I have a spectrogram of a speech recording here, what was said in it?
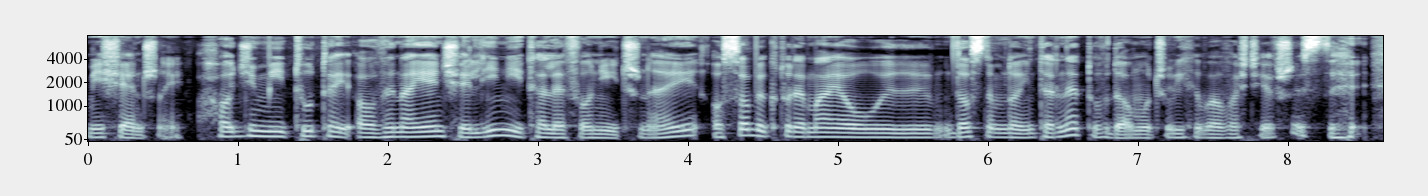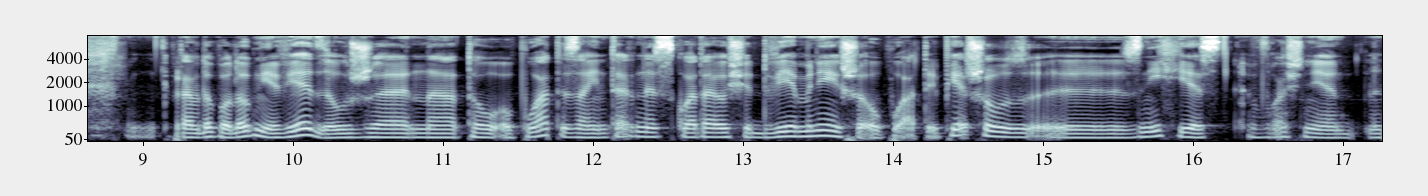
miesięcznej. Chodzi mi tutaj o wynajęcie linii telefonicznej. Osoby, które mają y, dostęp do internetu w domu, czyli chyba właściwie wszyscy, prawdopodobnie wiedzą, że na tą opłatę za internet składają się dwie mniejsze opłaty. Pierwszą z, y, z nich jest właśnie y,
